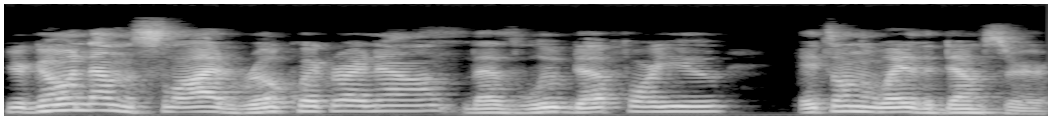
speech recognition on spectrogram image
you're going down the slide real quick right now. That's lubed up for you. It's on the way to the dumpster.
